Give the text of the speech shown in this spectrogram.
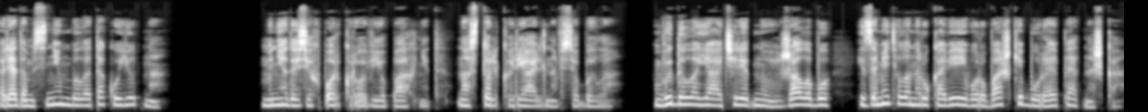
Рядом с ним было так уютно. Мне до сих пор кровью пахнет. Настолько реально все было. Выдала я очередную жалобу и заметила на рукаве его рубашки бурое пятнышко.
